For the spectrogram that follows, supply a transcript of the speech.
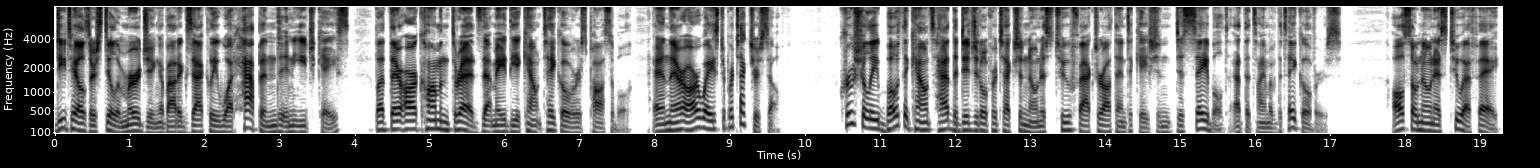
Details are still emerging about exactly what happened in each case, but there are common threads that made the account takeovers possible, and there are ways to protect yourself. Crucially, both accounts had the digital protection known as two factor authentication disabled at the time of the takeovers. Also known as 2FA,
